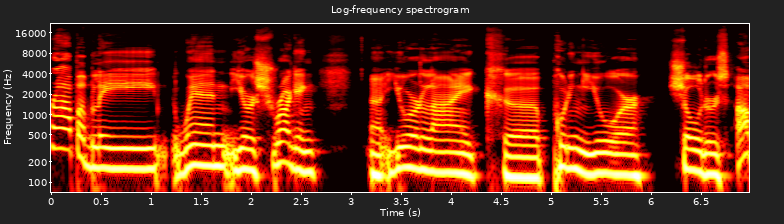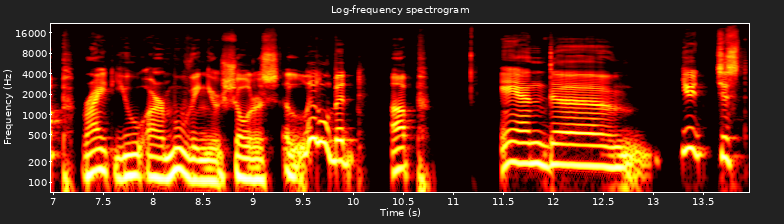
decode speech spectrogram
probably when you're shrugging, uh, you're like uh, putting your shoulders up, right? You are moving your shoulders a little bit up and um, you just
